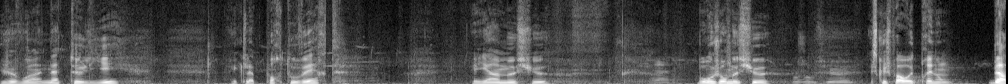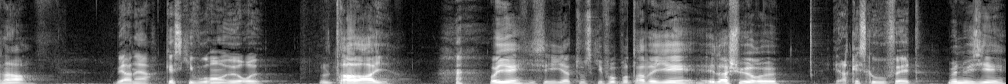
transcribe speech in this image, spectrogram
Je vois un atelier avec la porte ouverte et il y a un monsieur. Bonjour monsieur. Bonjour monsieur. Est-ce que je peux avoir votre prénom Bernard, Bernard, qu'est-ce qui vous rend heureux le travail. Vous voyez, ici, il y a tout ce qu'il faut pour travailler, et là, je suis heureux. Et alors qu'est-ce que vous faites Menuisier.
